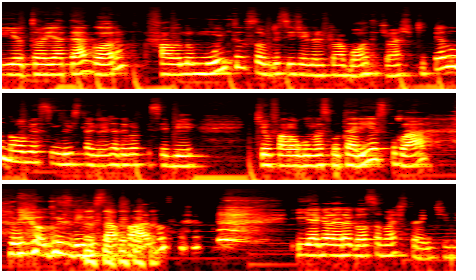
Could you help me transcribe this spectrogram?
E eu tô aí até agora falando muito sobre esse gênero que eu abordo, que eu acho que pelo nome assim do Instagram já deu pra perceber que eu falo algumas putarias por lá, leio alguns livros safados. e a galera gosta bastante.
